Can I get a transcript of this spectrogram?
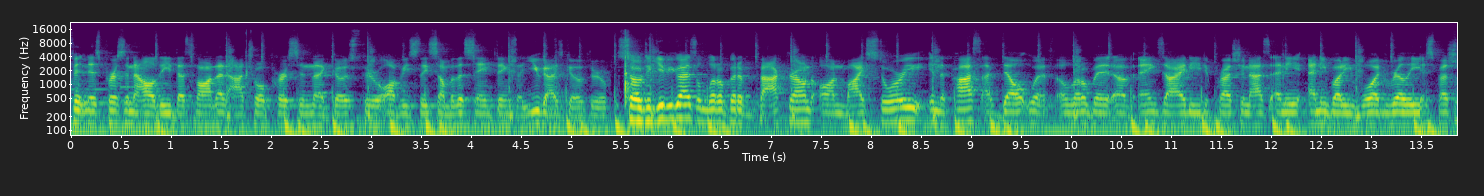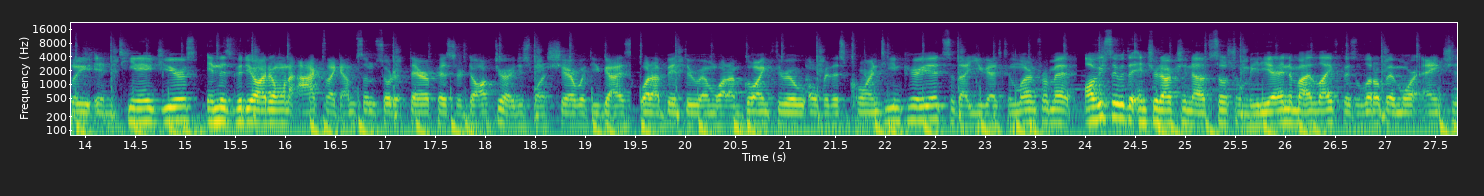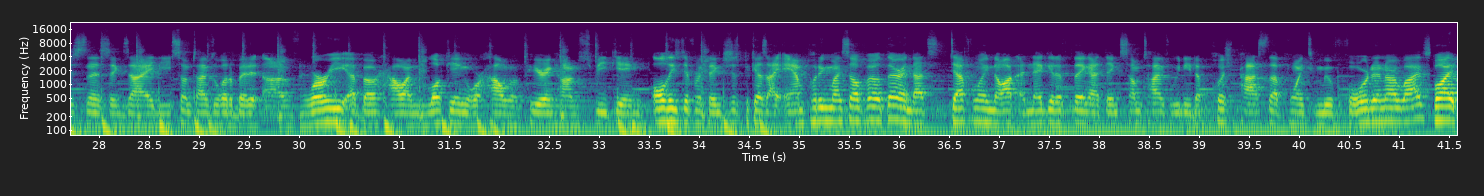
fitness personality that's not an actual person that goes through obviously some of the same things that you guys go through. So to give you guys a little bit of background on my story, in the past I've dealt with a little bit of anxiety, depression as any anybody would really, especially in teenage years. In this video, I don't want to act like I'm some sort of therapist or doctor. I just want to share with you guys what I've been through and what I'm going through over this quarantine period so that you guys can learn from it. Obviously with the introduction of social media into my life, there's a little bit more anxiousness, anxiety, sometimes a little bit of worry about how I'm looking or how I'm appearing, how I'm speaking, all these different things just because I am putting myself out there and that's definitely not a negative thing. I think sometimes we need to push past that point to move forward in our lives. But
